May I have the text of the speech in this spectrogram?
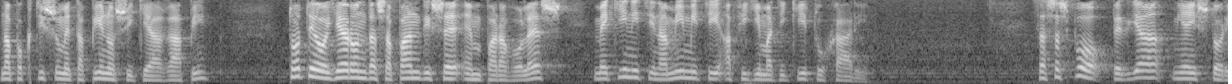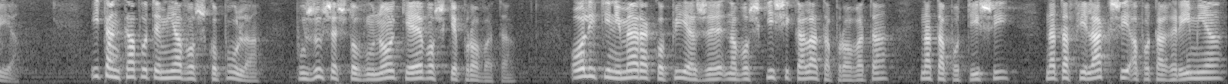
να αποκτήσουμε ταπείνωση και αγάπη» Τότε ο γέροντας απάντησε εμπαραβολές με εκείνη την αμίμητη αφηγηματική του χάρη. Θα σας πω, παιδιά, μια ιστορία. Ήταν κάποτε μια βοσκοπούλα που ζούσε στο βουνό και έβοσκε πρόβατα. Όλη την ημέρα κοπίαζε να βοσκήσει καλά τα πρόβατα, να τα ποτίσει, να τα φυλάξει από τα γρήμια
